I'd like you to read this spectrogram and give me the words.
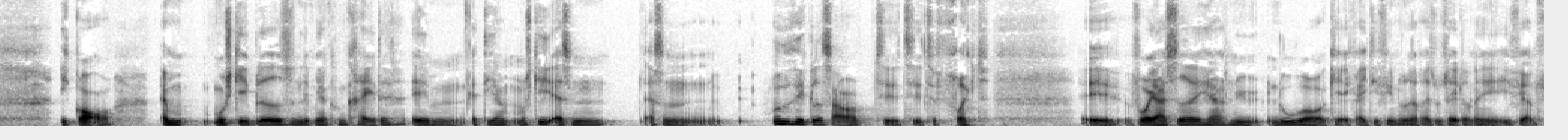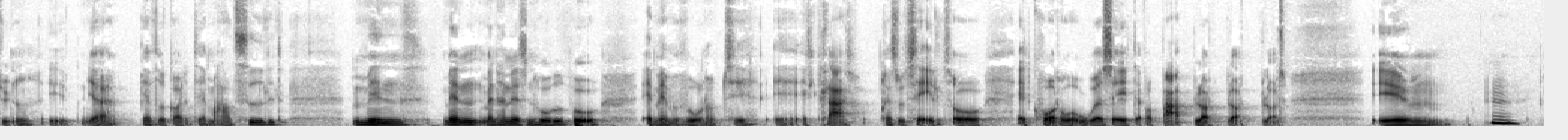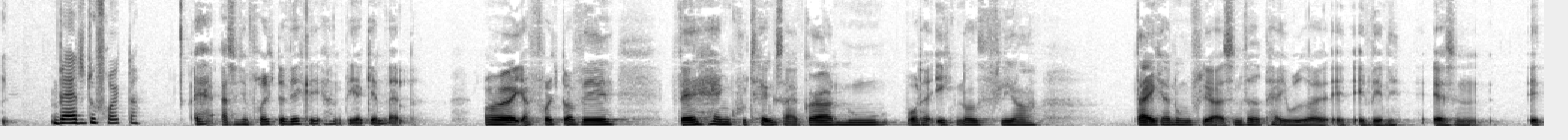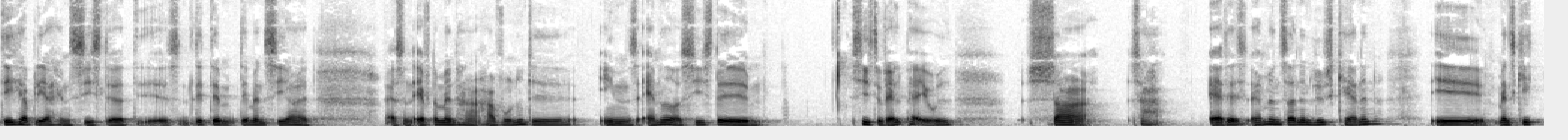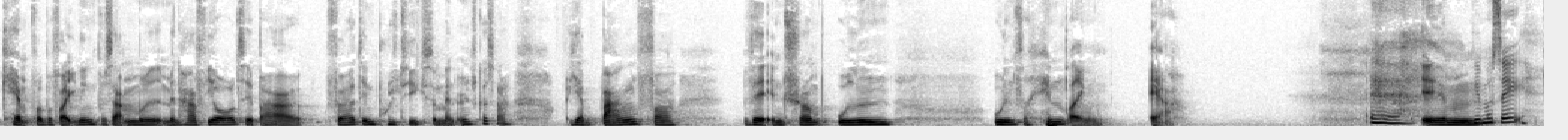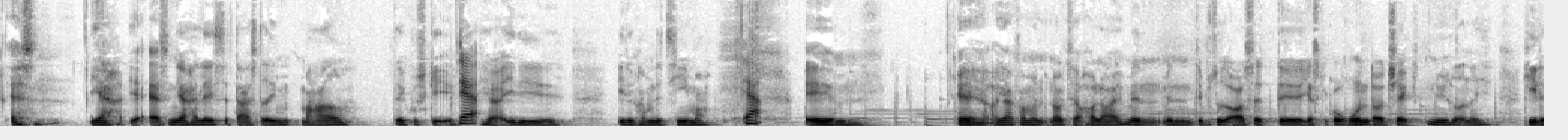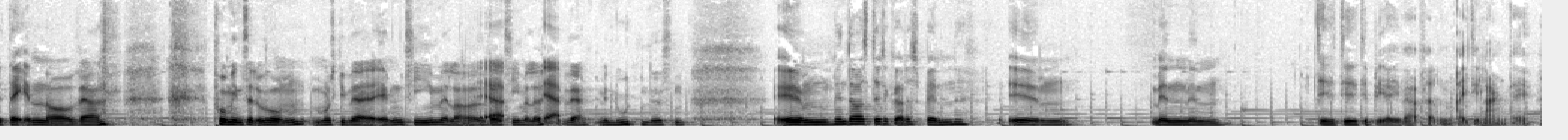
i går, er måske blevet sådan lidt mere konkrete. Øhm, at de har måske er sådan, er sådan udviklet sig op til, til, til frygt. Øh, hvor jeg sidder her ny, nu og kan ikke rigtig finde ud af resultaterne i, i fjernsynet. Øh, jeg, jeg ved godt, at det er meget tidligt, men man, man har næsten håbet på, at man vil vågne op til øh, et klart resultat, og et kort over USA, der var bare blot, blot, blot. Øhm, hmm. Hvad er det, du frygter? Ja, altså, jeg frygter virkelig, at han bliver genvalgt. Og jeg frygter ved, hvad han kunne tænke sig at gøre nu, hvor der ikke er noget flere, der ikke er nogen flere sådan, hvad perioder at, at vende. Altså, det her bliver hans sidste. Det, sådan, det, det, det man siger, at Altså efter man har, har vundet det ens andet og sidste, sidste valgperiode, så, så er, det, er man sådan en lys kerne. Øh, man skal ikke kæmpe for befolkningen på samme måde. Man har fire år til bare at føre den politik, som man ønsker sig. Og jeg er bange for, hvad en Trump uden, uden forhindring er. Øh, øhm, vi må se. Altså, Ja, ja altså jeg har læst, at der er stadig meget, det kunne ske ja. her i de, i de kommende timer. Ja. Øhm, øh, og jeg kommer nok til at holde øje, men, men det betyder også, at øh, jeg skal gå rundt og tjekke nyhederne hele dagen og være på min telefon, måske hver anden time, eller ja. hver time, eller ja. hver minut næsten. Øhm, men det er også det, der gør det spændende. Øhm, men, men det, det, det bliver i hvert fald en rigtig lang dag.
